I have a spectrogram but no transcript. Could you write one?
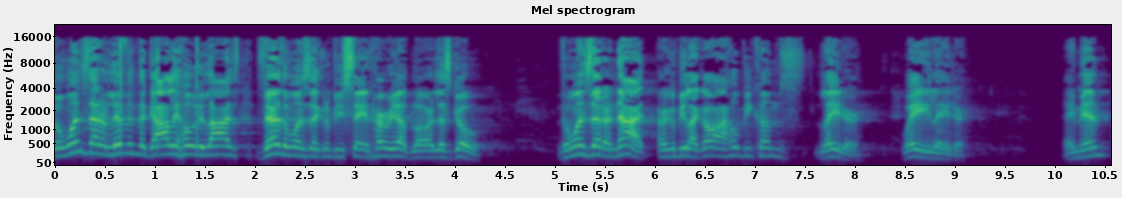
the ones that are living the godly, holy lives, they're the ones that are going to be saying, hurry up, Lord, let's go. The ones that are not are going to be like, oh, I hope he comes later, way later. Amen?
